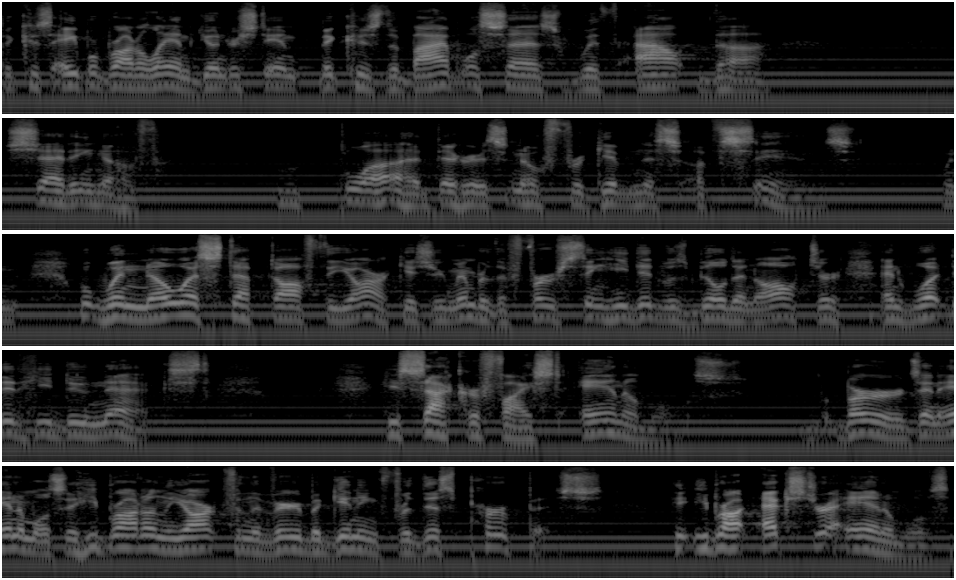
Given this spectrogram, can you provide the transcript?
Because Abel brought a lamb. Do you understand? Because the Bible says without the shedding of blood, there is no forgiveness of sins. When, when Noah stepped off the ark, as you remember, the first thing he did was build an altar. And what did he do next? He sacrificed animals, birds, and animals that he brought on the ark from the very beginning for this purpose. He brought extra animals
